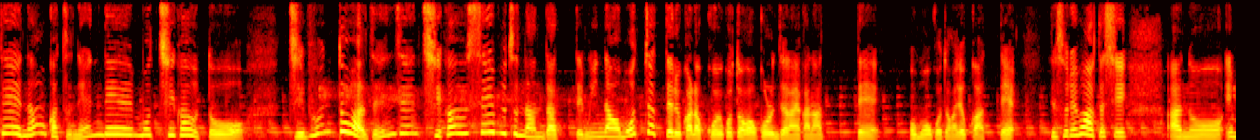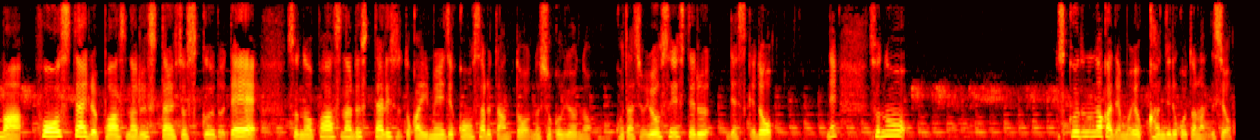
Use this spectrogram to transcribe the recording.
てなおかつ年齢も違うと自分とは全然違う生物なんだってみんな思っちゃってるからこういうことが起こるんじゃないかなって思うことがよくあって。でそれは私あの今フォースタイルパーソナルスタイリストスクールでそのパーソナルスタイリストとかイメージコンサルタントの職業の子たちを養成してるんですけど、ね、そのスクールの中でもよく感じることなんですよ。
